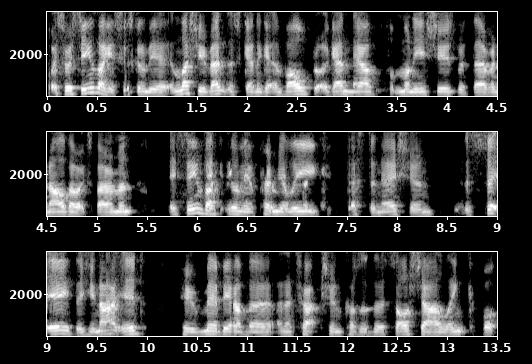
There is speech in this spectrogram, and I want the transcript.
But so it seems like it's just going to be unless Juventus going to get involved. But again, they have money issues with their Ronaldo experiment. It seems like it's be a Premier League destination. The City, there's United, who maybe have a, an attraction because of the Solskjaer link, but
